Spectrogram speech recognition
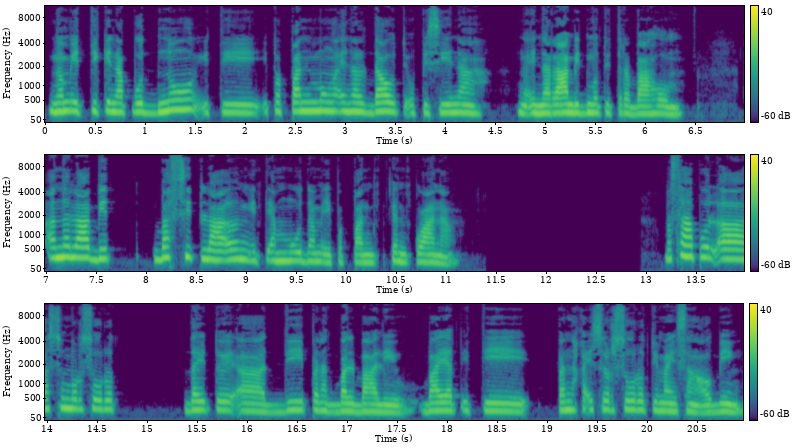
Ngam iti kinapudno iti ipapan mo nga inaldaw ti opisina nga inaramid mo ti trabaho. Analabit basit laeng iti amuda maipapan kenkwana. Masapul a uh, sumursurot daytoy uh, di panagbalbaliw. Bayat iti panakaisursuro ti may sang aubing.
